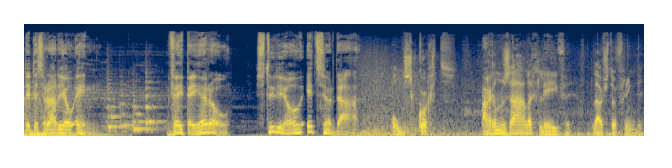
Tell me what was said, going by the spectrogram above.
Dit is Radio 1. VPRO. Studio Itzerda. Ons kort, armzalig leven, luistervrienden.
